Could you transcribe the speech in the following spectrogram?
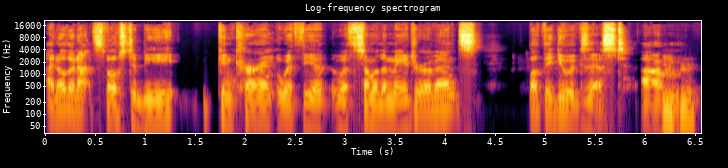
I know they're not supposed to be concurrent with the with some of the major events, but they do exist. Um, Mhm.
